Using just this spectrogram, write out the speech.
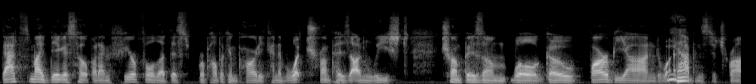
that's my biggest hope. But I'm fearful that this Republican Party, kind of what Trump has unleashed, Trumpism, will go far beyond what happens to Trump.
